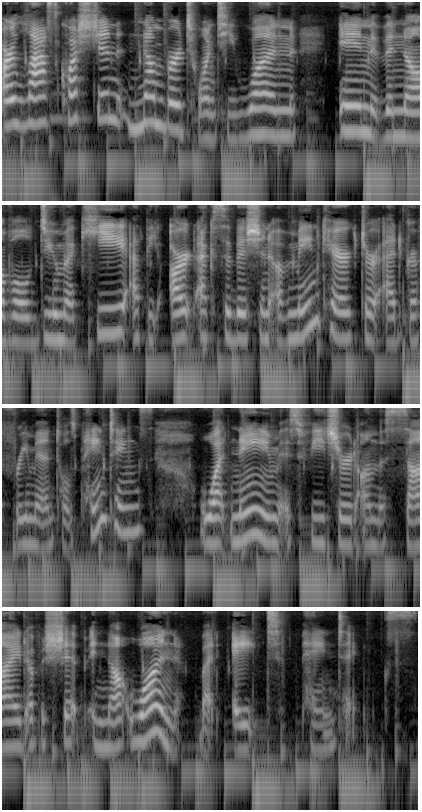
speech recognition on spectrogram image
Our last question, number 21 in the novel Duma Key at the art exhibition of main character Edgar Freemantle's paintings, what name is featured on the side of a ship in not one, but eight paintings?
